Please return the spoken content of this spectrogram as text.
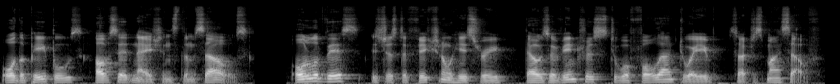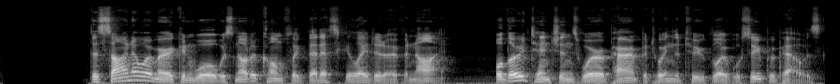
or the peoples of said nations themselves. All of this is just a fictional history that was of interest to a Fallout dweeb such as myself. The Sino American War was not a conflict that escalated overnight. Although tensions were apparent between the two global superpowers,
